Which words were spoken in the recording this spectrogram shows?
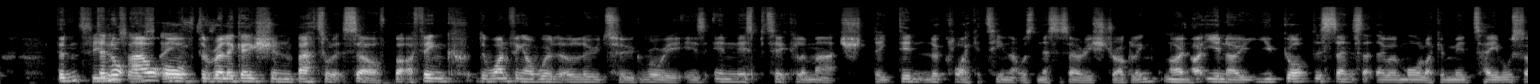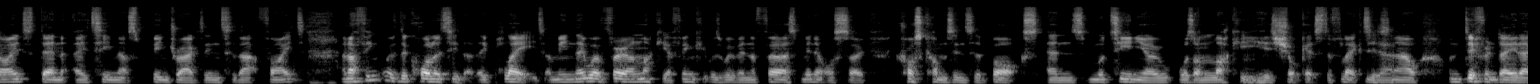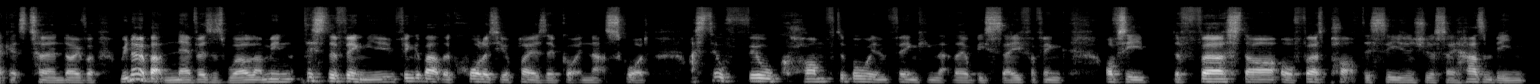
They're, they're not out safe. of the relegation battle itself, but I think the one thing I would allude to, Ruairi, is in this particular match, they didn't look like a team that was necessarily struggling. Mm. I, you know, you got the sense that they were more like a mid-table side than a team that's been dragged into that fight. And I think with the quality that they played, I mean, they were very unlucky. I think it was within the first minute or so, Cross comes into the box and Moutinho was unlucky. His shot gets deflected. Yeah. Now, on different that gets turned over. We know about Neves as well. I mean, this is the thing. You think about the quality of players they've got in that squad. I still feel comfortable in thinking that they'll be safe. I think, obviously, the first start or first part of this season, should I say, hasn't been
